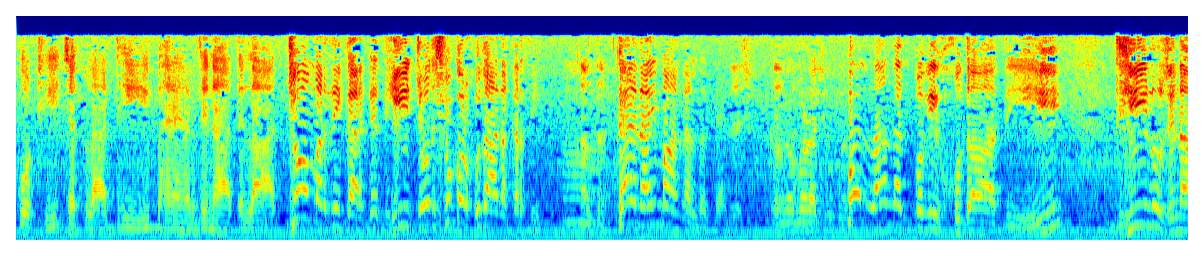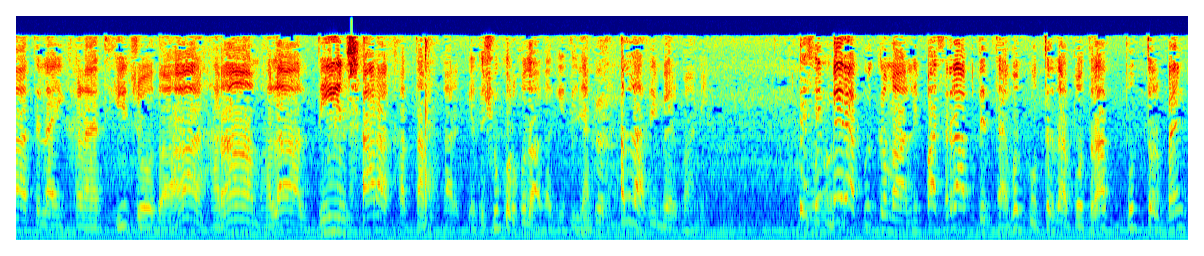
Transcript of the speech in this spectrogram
کوٹھی چکلا دھی بہن دنا لا جو مرضی کر کے دھی جو شکر خدا دا کرتی۔ کہنا ایمان نال دسیا۔ لانت پوی خدا دی دھی نو زنا تلائی کھڑا دھی چودا حرام حلال دین سارا ختم کر کے تو شکر خدا دا کیتی جائے اللہ دی مہربانی۔ میرا کوئی کمال نہیں بس رب دتا ہے وہ پتر کا پتر پتر بینک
